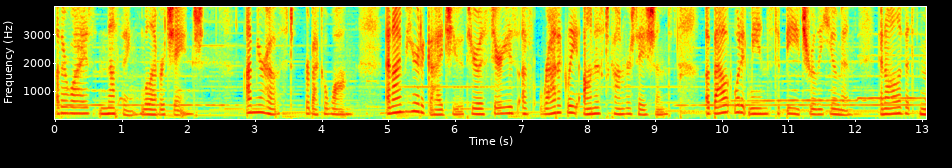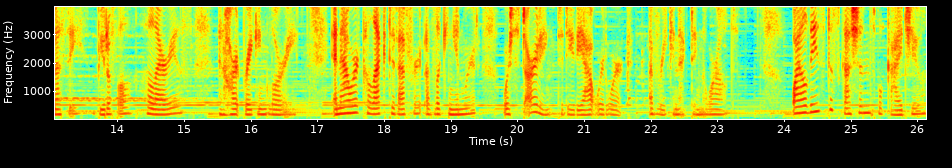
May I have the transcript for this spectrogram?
Otherwise, nothing will ever change. I'm your host, Rebecca Wong, and I'm here to guide you through a series of radically honest conversations about what it means to be truly human in all of its messy, beautiful, hilarious, and heartbreaking glory. In our collective effort of looking inward, we're starting to do the outward work of reconnecting the world. While these discussions will guide you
